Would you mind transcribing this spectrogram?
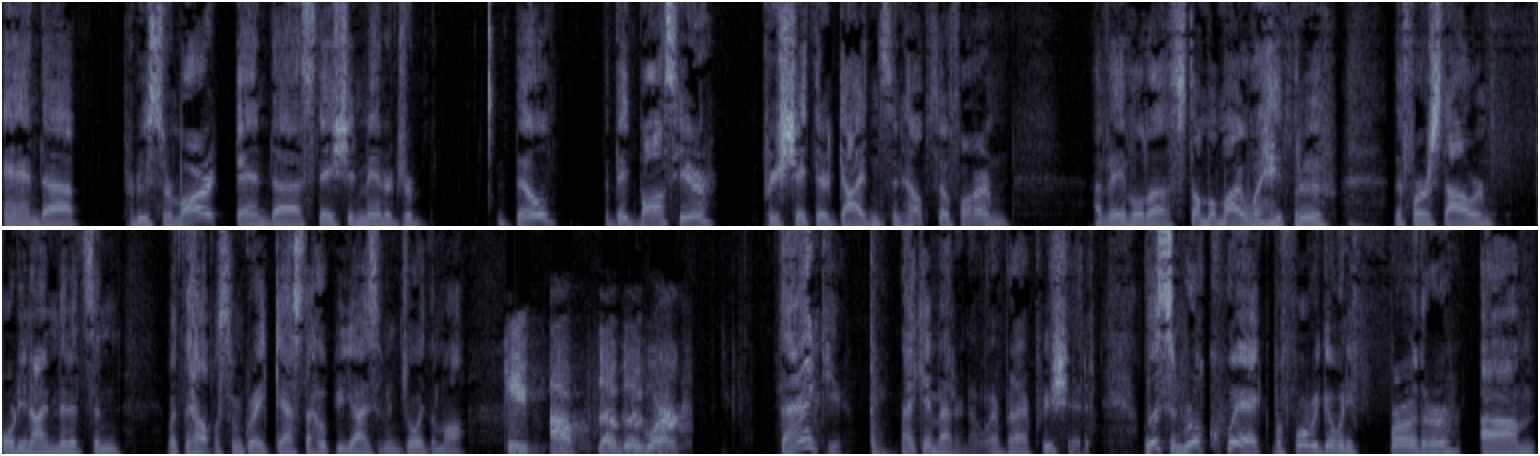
and uh, producer Mark and uh, station manager Bill, the big boss here. Appreciate their guidance and help so far, and I've able to stumble my way through the first hour and 49 minutes and with the help of some great guests. I hope you guys have enjoyed them all. Keep up the good work. Thank you. That came out of nowhere, but I appreciate it. Listen, real quick, before we go any further, um,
